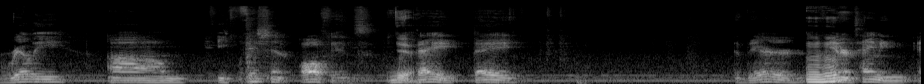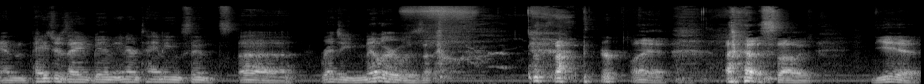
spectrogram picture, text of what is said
really um, efficient offense. Yeah. They, they, they're mm-hmm. entertaining, and Pacers ain't been entertaining since uh, Reggie Miller was out there playing. so, yeah,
